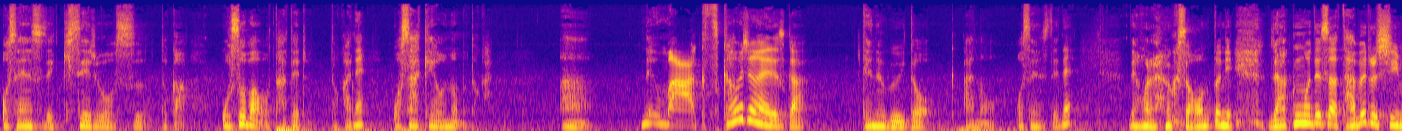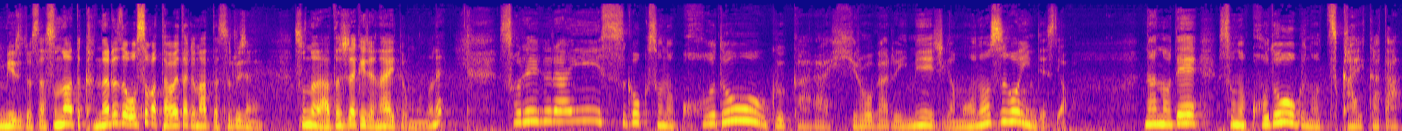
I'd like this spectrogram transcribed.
お扇子でキセルを吸うとか、お蕎麦を立てるとかね、お酒を飲むとか。うん。ね、うまく使うじゃないですか。手ぬぐいとあのお扇子でね。でほらよくさ本当に落語でさ食べるシーン見るとさその後必ずお蕎麦食べたくなったりするじゃない。そんなの私だけじゃないと思うのね。それぐらいすごくその小道具から広がるイメージがものすごいんですよ。なのでその小道具の使い方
